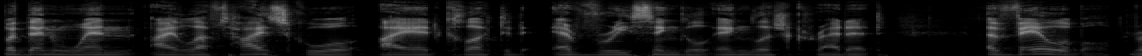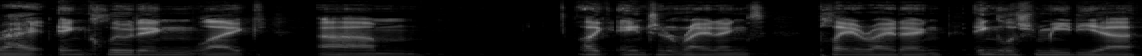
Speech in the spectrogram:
But then when I left high school, I had collected every single English credit available. Right. Including like um like ancient writings, playwriting, English media,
